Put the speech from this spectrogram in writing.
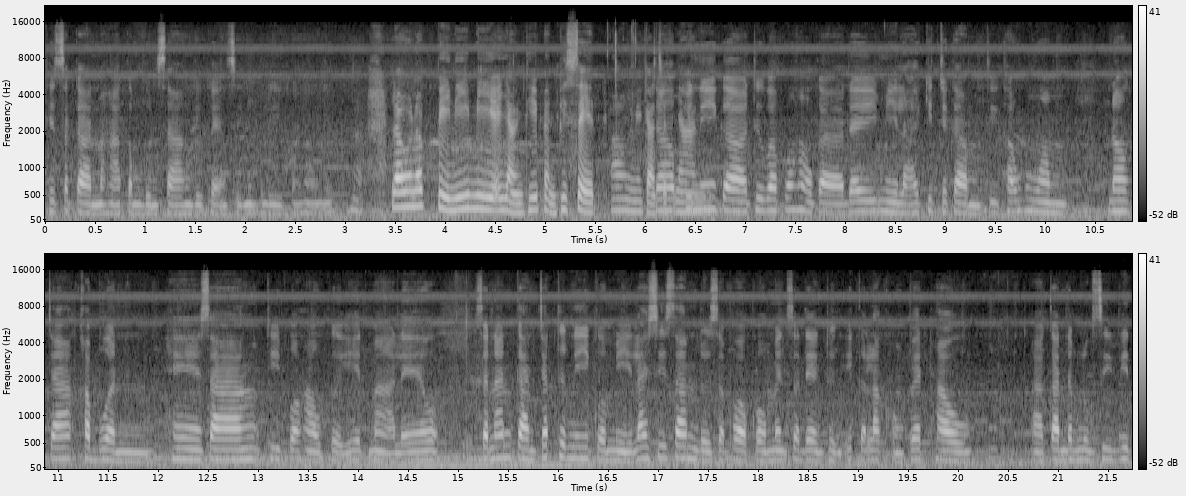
เทศกาลมหากรรมบุญสร้างอยู่แขวงสิงห์บุรีของเรานี่แล้วแล้วปีนี้มีอย่างที่เป็นพิเศษบ้างในการจัดเจ้างาปีนนี้ก็ถือว่าพวกเราก็ได้มีหลายกิจกรรมที่เข้าร่วม นอกจากขบวนแห่สร้างที่พวกเราเคยเฮ็ดมาแล้ว ฉะนั้นการจัดเทื่อนี้ก็มีหลายซีซั่นโดยเฉพาะของแมันแสดงถึงเอกลักษณ์ของแปดเผ่าอ่าการดำรงชีวิต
